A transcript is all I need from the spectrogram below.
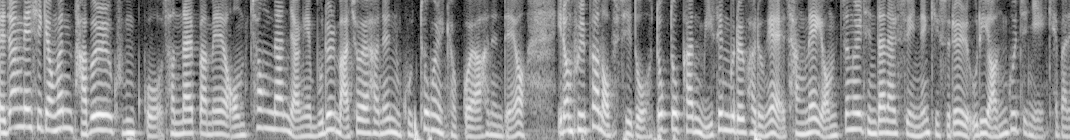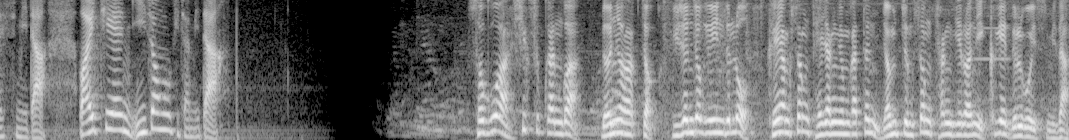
대장 내시경은 밥을 굶고 전날 밤에 엄청난 양의 물을 마셔야 하는 고통을 겪어야 하는데요. 이런 불편 없이도 똑똑한 미생물을 활용해 장내 염증을 진단할 수 있는 기술을 우리 연구진이 개발했습니다. YTN 이정우 기자입니다. 서구와 식습관과 면역학적, 유전적 요인들로 궤양성 대장염 같은 염증성 장질환이 크게 늘고 있습니다.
